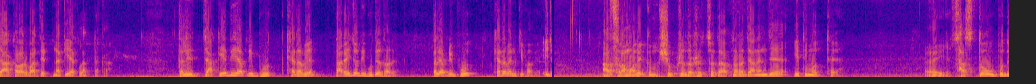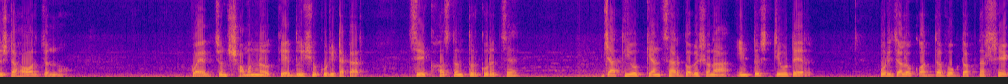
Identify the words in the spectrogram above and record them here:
চা খাওয়ার বাজেট নাকি এক লাখ টাকা। তাহলে যাকে দিয়ে আপনি ভূত খেদাবেন, তারাই যদি ভূতে ধরে, তাহলে আপনি ভূত খেদাবেন কীভাবে? এই আসসালামু আলাইকুম। সুপ্রিয় দর্শক শ্রোতা, আপনারা জানেন যে ইতিমধ্যে এই স্বাস্থ্য উপদেষ্টা হওয়ার জন্য কয়েকজন সমন্বয়ককে দুইশো কোটি টাকার চেক হস্তান্তর করেছে জাতীয় ক্যান্সার গবেষণা ইনস্টিটিউটের পরিচালক অধ্যাপক ডক্টর শেখ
